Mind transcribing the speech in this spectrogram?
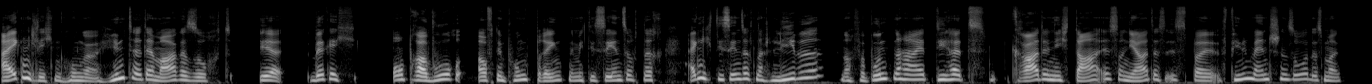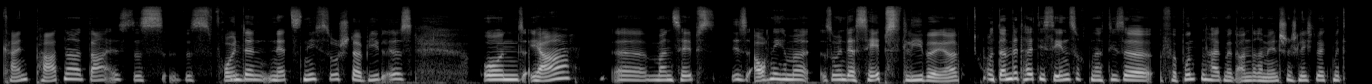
eigentlichen Hunger hinter der Magersucht eher wirklich en bravour auf den Punkt bringt, nämlich die Sehnsucht nach, eigentlich die Sehnsucht nach Liebe, nach Verbundenheit, die halt gerade nicht da ist. Und ja, das ist bei vielen Menschen so, dass mal kein Partner da ist, dass das Freundennetz nicht so stabil ist. Und ja, äh, man selbst ist auch nicht immer so in der Selbstliebe, ja. Und dann wird halt die Sehnsucht nach dieser Verbundenheit mit anderen Menschen schlichtweg mit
